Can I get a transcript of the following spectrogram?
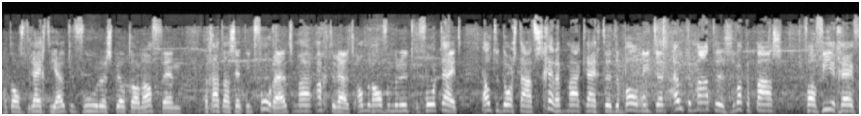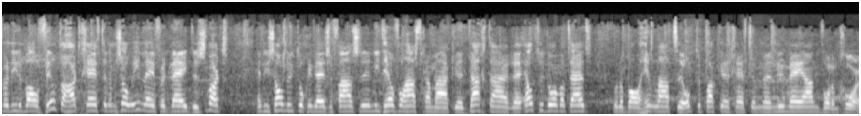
Althans dreigt hij uit te voeren, speelt dan af. En dan gaat AZ niet vooruit, maar achteruit. Anderhalve minuut voor tijd. Eltendoor staat scherp, maar krijgt de bal niet. Een uitermate zwakke paas van Viergever die de bal veel te hard geeft. En hem zo inlevert bij de Zwart. En die zal nu toch in deze fase niet heel veel haast gaan maken. Daagt daar Eltendoor wat uit. Door de bal heel laat op te pakken. Geeft hem nu mee aan Wormgoor.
